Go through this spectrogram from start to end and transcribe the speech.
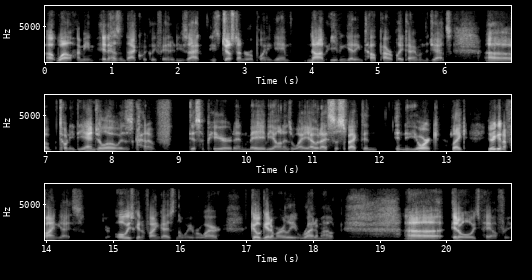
Uh, well, I mean, it hasn't that quickly faded. He's at he's just under a point a game, not even getting top power play time on the Jets. Uh, Tony DeAngelo is kind of disappeared and maybe on his way out. I suspect in in New York, like you're gonna find guys. You're always gonna find guys in the waiver wire. Go get them early, ride them out. Uh, it'll always pay off for you,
